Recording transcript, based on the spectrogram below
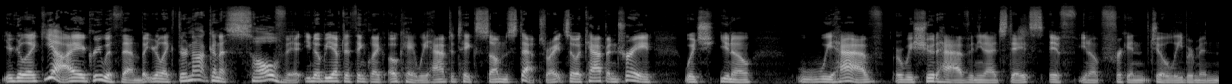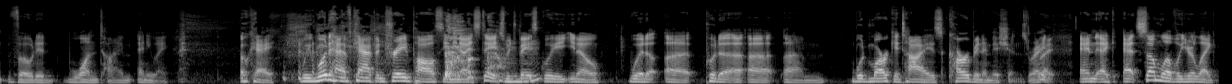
you're like yeah i agree with them but you're like they're not going to solve it. You know but you have to think like okay we have to take some steps right? So a cap and trade which you know we have or we should have in the united states if you know freaking joe lieberman voted one time anyway. Okay we would have cap and trade policy in the united states which basically you know would uh, put a, a um, would marketize carbon emissions, right? Right. And like, at some level, you're like,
